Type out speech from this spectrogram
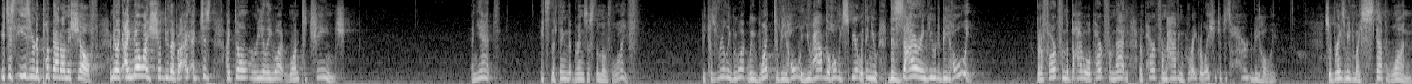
It's just easier to put that on the shelf and be like, I know I should do that, but I, I just, I don't really what? Want to change. And yet, it's the thing that brings us the most life. Because really, we want, we want to be holy. You have the Holy Spirit within you, desiring you to be holy. But apart from the Bible, apart from that, and apart from having great relationships, it's hard to be holy. So it brings me to my step one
